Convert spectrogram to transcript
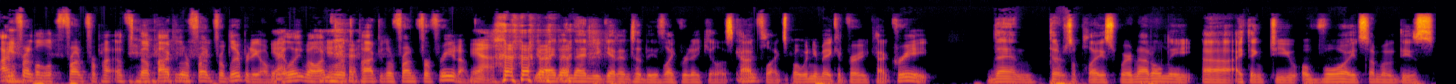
I'm yeah. for the front for the popular front for liberty oh really? Well i'm with the popular front for freedom. Yeah. Right and then you get into these like ridiculous conflicts but when you make it very concrete then there's a place where not only uh, I think do you avoid some of these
